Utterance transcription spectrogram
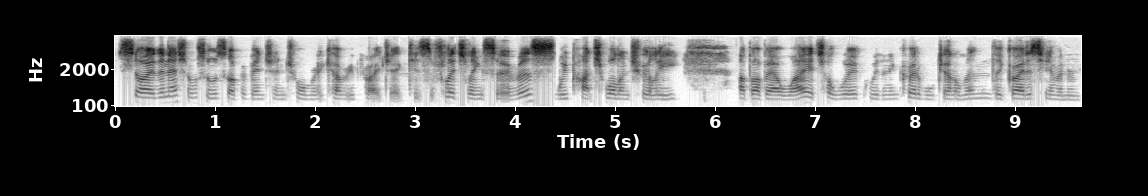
So, the National Suicide Prevention and Trauma Recovery Project is a fledgling service. We punch well and truly above our weight. I work with an incredible gentleman, the greatest human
